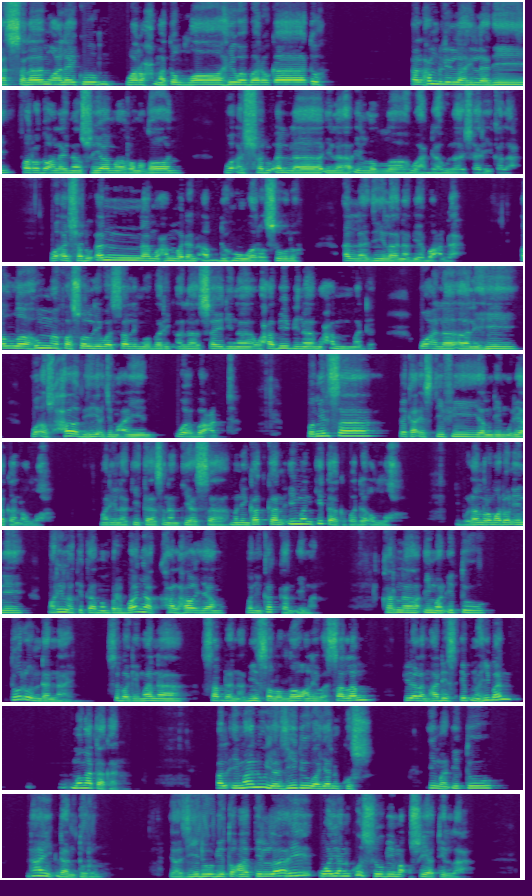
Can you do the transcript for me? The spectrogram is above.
Assalamualaikum warahmatullahi wabarakatuh. Alhamdulillahilladzi farada alaina siyama Ramadan wa asyhadu an la ilaha illallah wahdahu la syarikalah wa asyhadu anna Muhammadan abduhu wa rasuluh alladzi la nabiyya ba'dah. Allahumma fasalli wa sallim wa barik ala sayyidina wa habibina Muhammad wa ala alihi wa ashabihi ajma'in wa ba'd. Pemirsa PKS TV yang dimuliakan Allah. Marilah kita senantiasa meningkatkan iman kita kepada Allah. Di bulan Ramadan ini, marilah kita memperbanyak hal-hal yang meningkatkan iman. Karena iman itu turun dan naik. Sebagaimana sabda Nabi Shallallahu Alaihi Wasallam di dalam hadis Ibnu Hibban mengatakan, Al imanu yazidu wa yankus. Iman itu naik dan turun. Yazidu bi ta'atillahi wa yankusu bi maksiatillah.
